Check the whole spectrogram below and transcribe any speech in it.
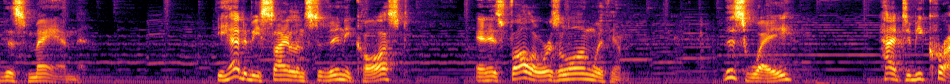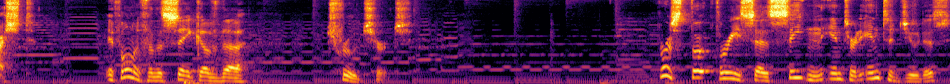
this man. He had to be silenced at any cost, and his followers along with him. This way had to be crushed, if only for the sake of the true church. Verse th- 3 says Satan entered into Judas,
